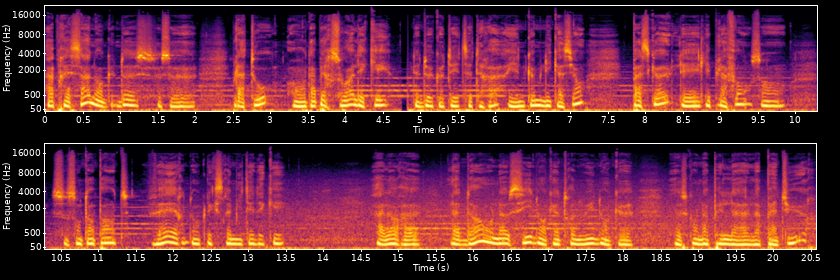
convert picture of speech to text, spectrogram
Après ça, donc de ce, plateau, on aperçoit les quais des deux côtés, etc. Et il y a une communication parce que les, plafonds sont, sont en pente vers l'extrémité des quais. Alors euh, là-dedans, on a aussi donc introduit donc euh, ce qu'on appelle la, peinture,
